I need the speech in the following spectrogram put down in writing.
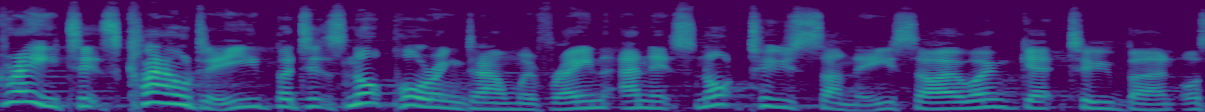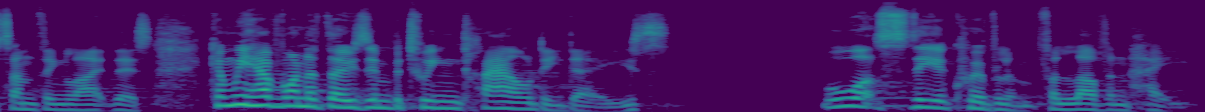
Great, it's cloudy, but it's not pouring down with rain and it's not too sunny, so I won't get too burnt or something like this. Can we have one of those in between cloudy days? Well, what's the equivalent for love and hate?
